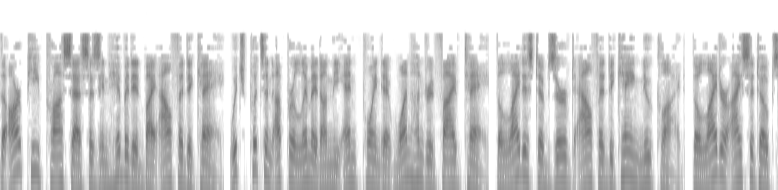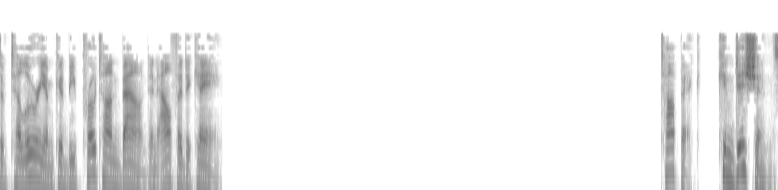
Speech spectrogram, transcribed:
The RP process is inhibited by alpha decay, which puts an upper limit on the end point at 105 Te, the lightest observed alpha decaying nuclide, though lighter isotopes of tellurium could be proton bound and alpha decaying. Topic: Conditions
